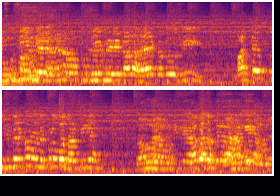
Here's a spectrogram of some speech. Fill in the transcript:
ਕੋਈ ਕੋਈ ਕੁੱਤੀ ਨੂੰ ਤੁਸੀਂ ਮੇਰੇ ਰਹਿਣਾ ਬਾਪੂ ਤੁਸੀਂ ਮੇਰੇ ਨਾਲ ਹੈ ਕਦੋਂ ਸੀ? ਅੱਡੇ ਤੁਸੀਂ ਮੇਰੇ ਘਰੋਂ ਨਿਕਲੋ ਬਸ ਆਂਟੀ ਹੈ। ਚਲੋ ਯਾਰ ਜਾ ਭੱਜੋ।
